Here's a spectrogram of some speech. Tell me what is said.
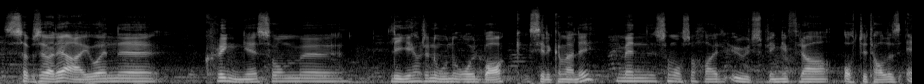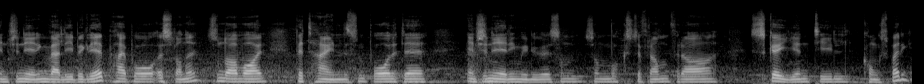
Subsea Valley er jo en uh, klynge som ligger kanskje noen år bak Silicon Valley, men som også har utspring fra 80-tallets Engineering Valley-begrep her på Østlandet, som da var betegnelsen på dette engineering-miljøet som, som, vokste fram fra Skøyen til Kongsberg.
